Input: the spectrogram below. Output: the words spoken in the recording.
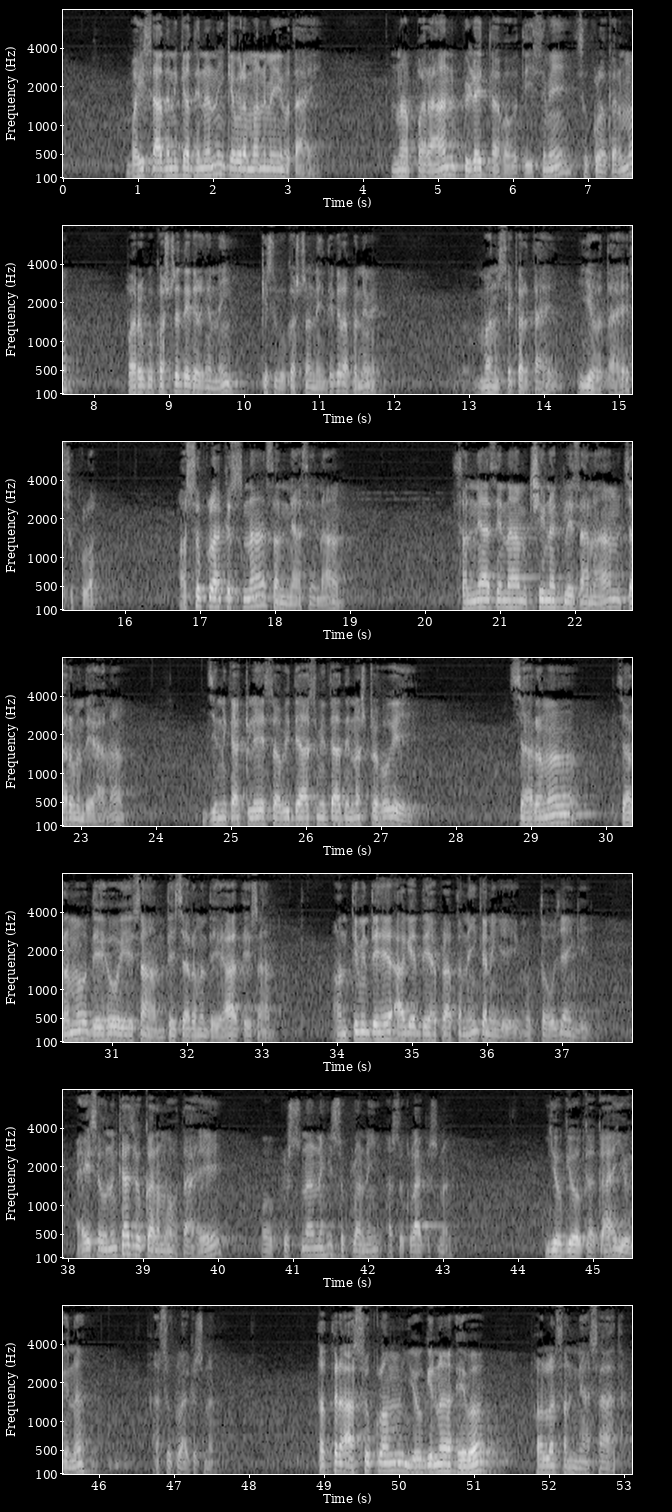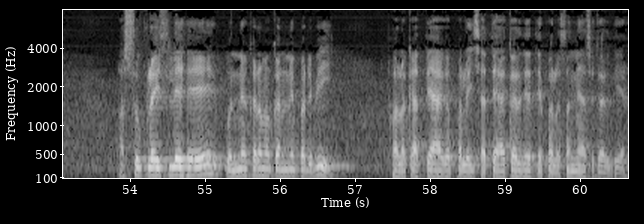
वही साधन के अधीन नहीं, केवल मन में ही होता है। न परान पीड़ित भवती। इसमें शुक्ल कर्म, पर को कष्ट देकर के नहीं, किसी को कष्ट नहीं देकर अपने मन से करता है, ये होता है शुक्ल। अशुक्ला कृष्णा सन्यासी नाम। सन्यासी नाम क्षीण क्लेशा नाम, चरम देहा नाम। जिनका क्लेश अविद्यास्मिता आदि नष्ट हो गए, चरम चरम देहो ये शाम ते चरम देहा तेषाम अंतिम देह आगे देह प्राप्त नहीं करेंगे, मुक्त हो जाएँगे। ऐसे उनका जो कर्म होता है, वो कृष्ण नहीं, शुक्ल नहीं, अशुक्ला कृष्ण। योगियों का का योगी न अशुक्ला कृष्ण। तत्र अशुक्लम योगिन एव फल संन्यासाद अशुक्ल इसलिए है, पुण्य कर्म करने पर भी फल का त्याग, फल इच्छा त्याग कर देते, फल संन्यास कर दिया।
